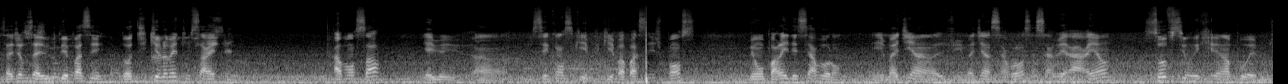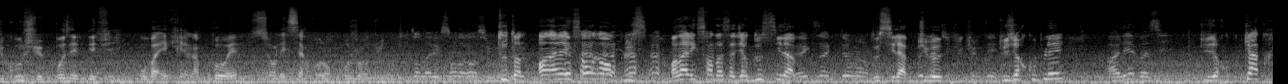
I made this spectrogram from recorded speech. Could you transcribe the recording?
C'est-à-dire, vous allez nous dépasser. Dans 10 km, on s'arrête. Avant ça, il y a eu un- une séquence qui est, qui est pas passée, je pense. Mais on parlait des cerfs-volants. Et il m'a dit, un, il m'a dit un cerf-volant, ça servirait à rien, sauf si on écrivait un poème. Du coup, je vais poser le défi. On va écrire un poème sur les cerfs-volants aujourd'hui. Tout en alexandrin, si vous Tout en, en alexandrin en plus. En alexandrin, c'est-à-dire 12 syllabes. Exactement. 12 syllabes. Tu veux difficulté. plusieurs couplets Allez, vas-y. Plusieurs 4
